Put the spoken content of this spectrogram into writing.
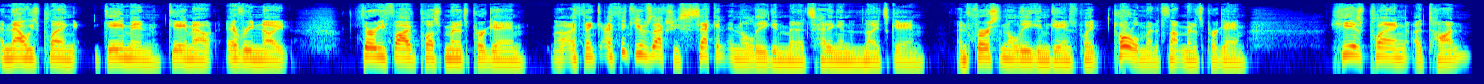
And now he's playing game in, game out every night, 35 plus minutes per game. Uh, I think, I think he was actually second in the league in minutes heading into tonight's game and first in the league in games played total minutes, not minutes per game. He is playing a ton.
